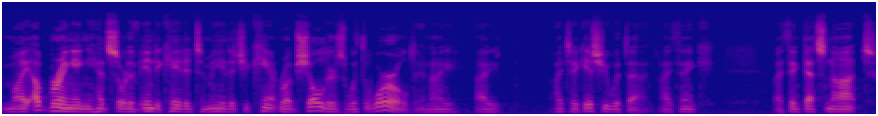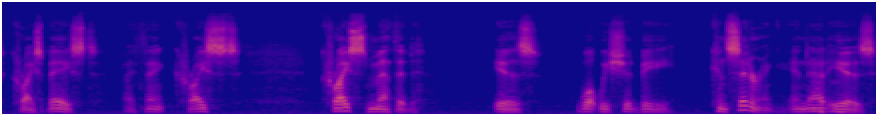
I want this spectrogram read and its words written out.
my upbringing had sort of indicated to me that you can't rub shoulders with the world, and I, I, I take issue with that. I think I think that's not Christ based. I think Christ's, Christ's method is what we should be considering, and that mm-hmm. is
